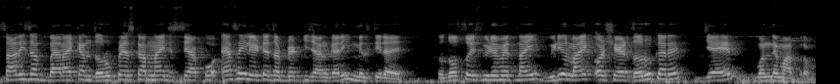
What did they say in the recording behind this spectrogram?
साथ ही साथ बेल आइकन ज़रूर प्रेस करना है जिससे आपको ऐसे ही लेटेस्ट अपडेट की जानकारी मिलती रहे। तो दोस्तों, इस वीडियो में इतना ही। वीडियो लाइक और शेयर ज़रूर करें। जय हिंद, वंदे मातरम।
